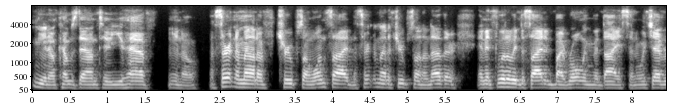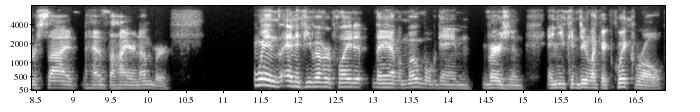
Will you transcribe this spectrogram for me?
you know comes down to you have you know a certain amount of troops on one side and a certain amount of troops on another and it's literally decided by rolling the dice and whichever side has the higher number wins. And if you've ever played it they have a mobile game version and you can do like a quick roll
